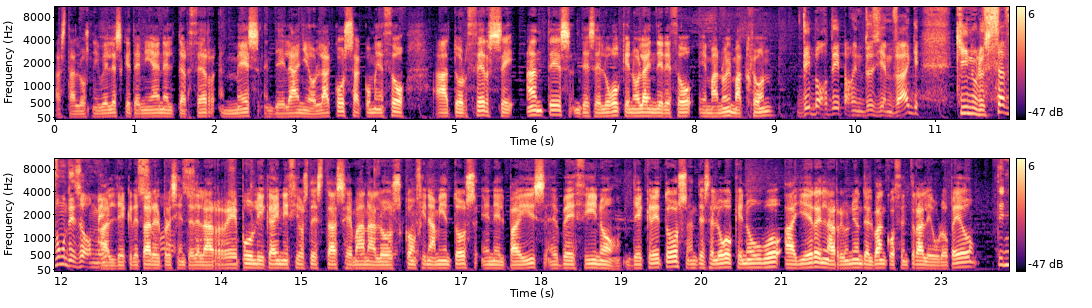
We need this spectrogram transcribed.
hasta los niveles que tenía en el tercer mes del año. La cosa comenzó a torcerse antes, desde luego que no la enderezó Emmanuel Macron, al decretar el presidente de la República a inicios de esta semana los confinamientos en el país vecino, decretos desde luego que no hubo ayer en la reunión del Banco Central Europeo, en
